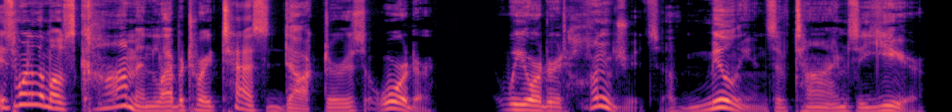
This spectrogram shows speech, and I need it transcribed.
is one of the most common laboratory tests doctors order. We order it hundreds of millions of times a year.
